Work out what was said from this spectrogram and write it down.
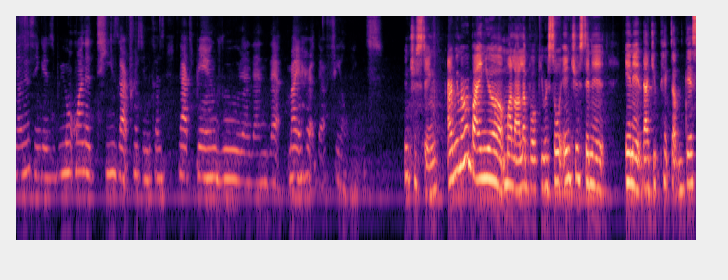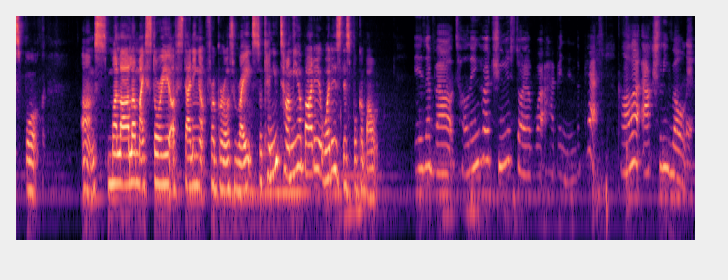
another thing is we don't want to tease that person because that's being rude and then that might hurt their feelings Interesting. I remember buying you a Malala book. You were so interested in it, in it that you picked up this book, um, Malala: My Story of Standing Up for Girls' Rights. So, can you tell me about it? What is this book about? is about telling her true story of what happened in the past. Malala actually wrote it.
